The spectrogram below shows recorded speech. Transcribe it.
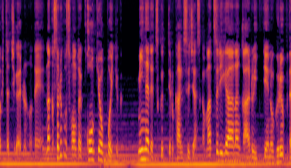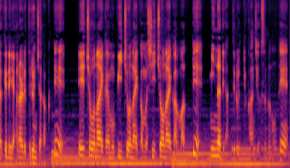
う人たちがいるので、なんかそれこそ本当に公共っぽいというか、みんなで作ってる感じするじゃないですか。祭りがなんかある一定のグループだけでやられてるんじゃなくて、A 町内会も B 町内会も C 町内会もあって、みんなでやってるっていう感じがするので、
